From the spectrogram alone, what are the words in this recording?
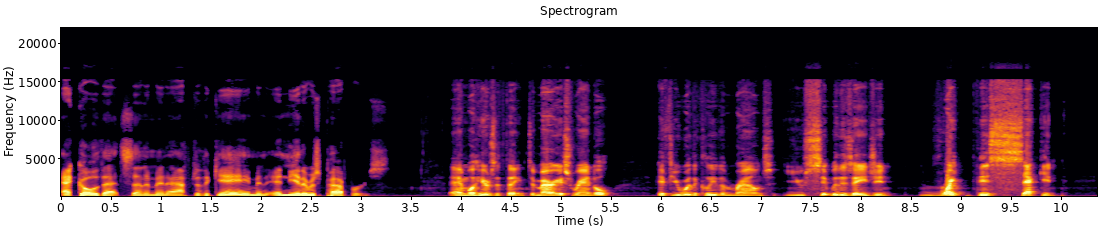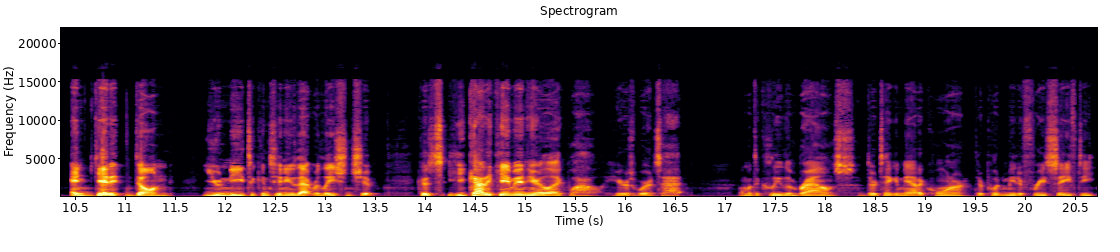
echo that sentiment after the game, and, and neither was Peppers. And well, here's the thing: Damarious Randall, if you were the Cleveland Browns, you sit with his agent right this second and get it done. You need to continue that relationship because he kind of came in here like, wow, here's where it's at. I'm with the Cleveland Browns. They're taking me out of corner. They're putting me to free safety.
